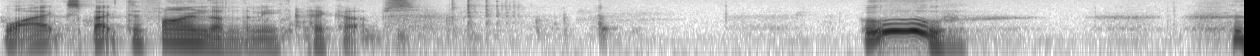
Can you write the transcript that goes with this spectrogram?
what I expect to find underneath pickups. Ooh.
